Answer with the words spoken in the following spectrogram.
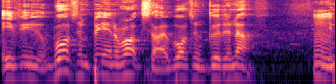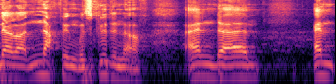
If it wasn't being a rock star, it wasn't good enough. You know, like nothing was good enough. And um, and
